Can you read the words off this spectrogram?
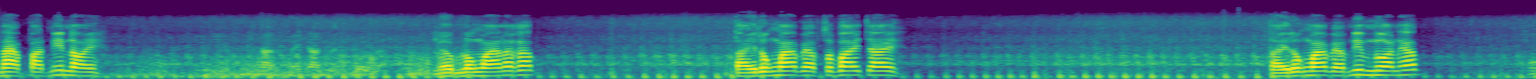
หน้าปัดนิดหน่อยทันไม่ทันเหมือนคนละเริ่มลงมาแล้วครับ ไต่ลงมาแบบสบายใจ ไต่ลงมาแบบนิ่มนวลครับโอ้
